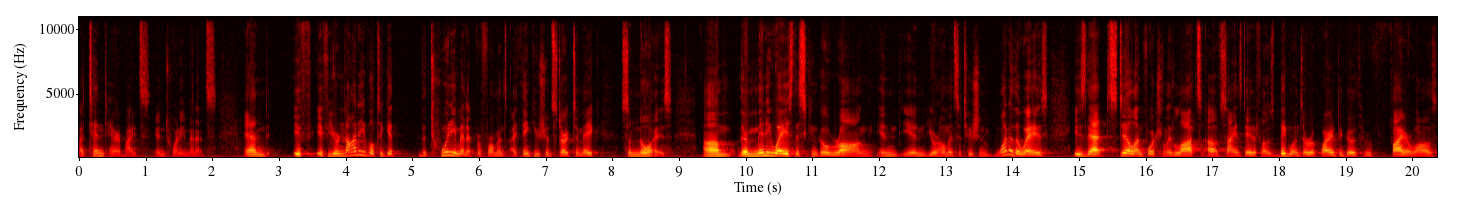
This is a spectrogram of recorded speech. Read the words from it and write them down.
a 10 terabytes in 20 minutes. And if, if you're not able to get the 20 minute performance, I think you should start to make some noise. Um, there are many ways this can go wrong in, in your home institution. One of the ways is that still, unfortunately, lots of science data flows, big ones, are required to go through firewalls.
